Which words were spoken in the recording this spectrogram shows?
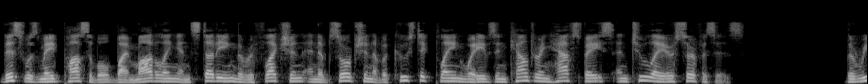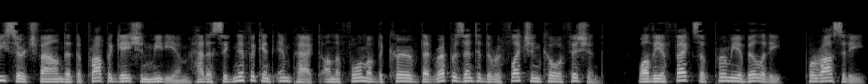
This was made possible by modeling and studying the reflection and absorption of acoustic plane waves encountering half-space and two-layer surfaces the research found that the propagation medium had a significant impact on the form of the curve that represented the reflection coefficient, while the effects of permeability, porosity,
